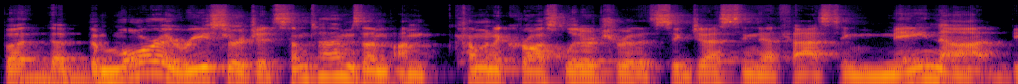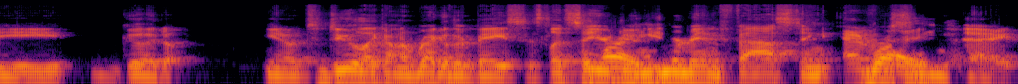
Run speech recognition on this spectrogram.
But the, the more I research it, sometimes I'm, I'm coming across literature that's suggesting that fasting may not be good you know, to do like on a regular basis. Let's say you're right. doing intermittent fasting every right. single day.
